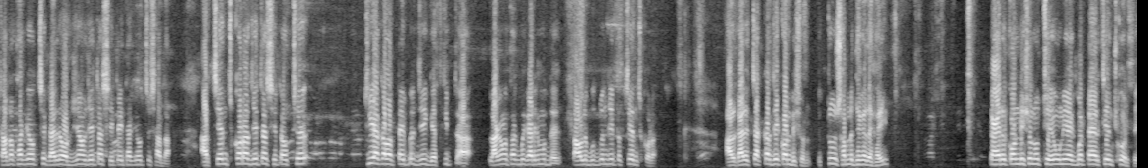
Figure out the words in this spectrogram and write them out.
সাদা থাকে হচ্ছে গাড়ির অরিজিনাল যেটা, সেটাই থাকে হচ্ছে সাদা। আর চেঞ্জ করা যেটা, সেটা হচ্ছে টিয়া কালার টাইপের যে গ্যাস কিটটা লাগানো থাকবে গাড়ির মধ্যে, তাহলে বুঝবেন যে এটা চেঞ্জ করা। আর গাড়ির চাক্কার যে কন্ডিশন একটু সামনে থেকে দেখাই। টায়ারের কন্ডিশন হচ্ছে উনি একবার টায়ার চেঞ্জ করছে।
